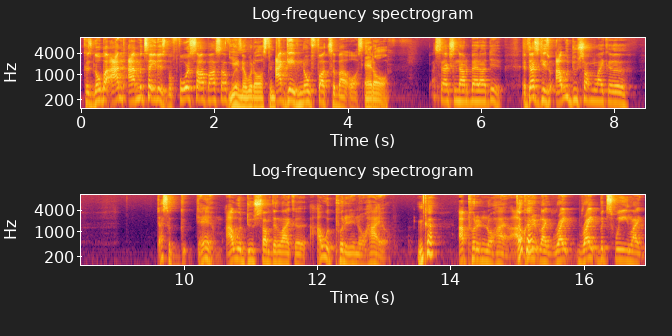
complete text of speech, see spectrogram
Because nobody, I, I'm gonna tell you this: before South by Southwest, You know what Austin- I gave no fucks about Austin. at all. That's actually not a bad idea. If that's the case, I would do something like a. That's a good damn. I would do something like a. I would put it in Ohio. Okay. I put it in Ohio. I Okay. put it like right, right between like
